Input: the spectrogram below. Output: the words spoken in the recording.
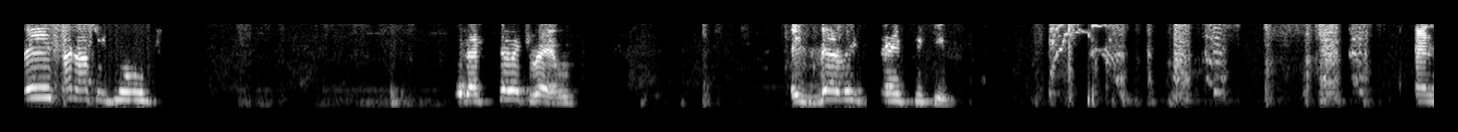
things that has to do with the spirit realm is very sensitive. And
